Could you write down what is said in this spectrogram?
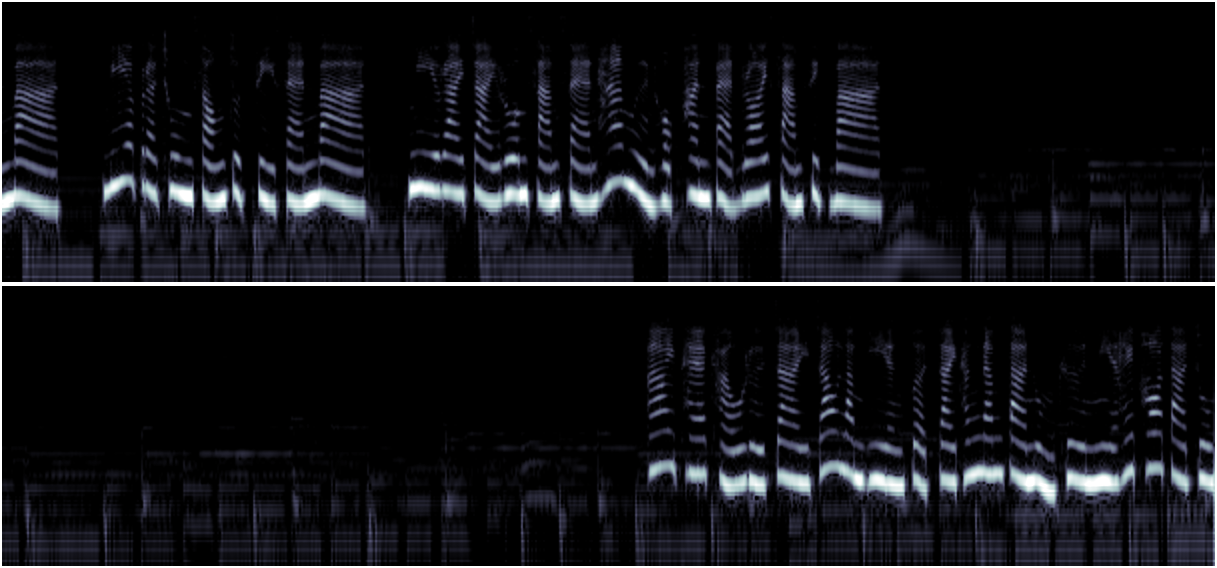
นบาท เบี้ยประชุม 2.4 แสนบาท มีรายจ่ายรวม 356,830 บาทายแพ้เขาหรือใจเจ้าลำเอียง เปิดใจทั้งน้ำตาหนุ่มคืนเมียให้พ่อตาจูง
